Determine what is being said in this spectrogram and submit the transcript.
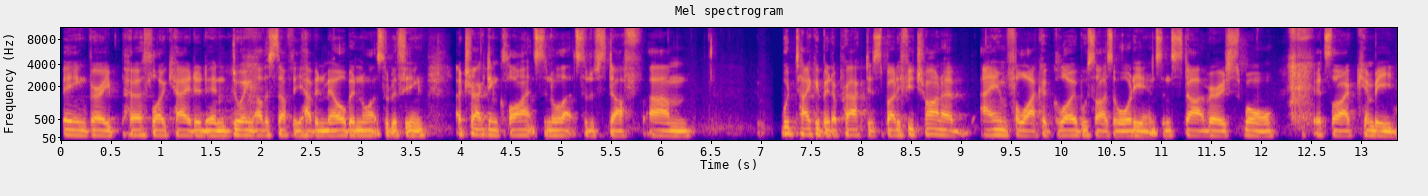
Being very Perth located and doing other stuff that you have in Melbourne and all that sort of thing, attracting clients and all that sort of stuff. Um, would take a bit of practice, but if you're trying to aim for like a global size audience and start very small, it's like can be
